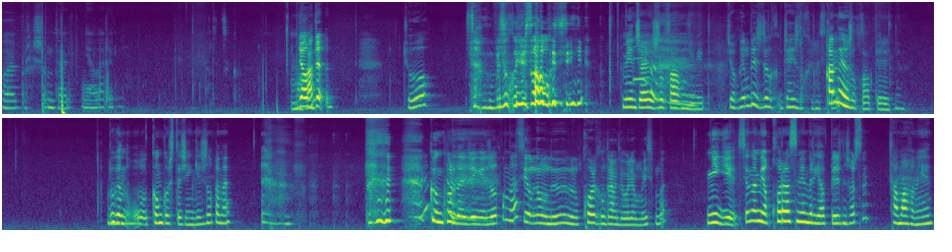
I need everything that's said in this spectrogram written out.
Ой бір шынында не алар едім жоқ жоқ саған бір жылқы бере салып ғой сен мен жай жылқы алғым келмейді жоқ енді жай жылқы емес қандай жылқы алып беретін едің бүгін конкурста жеңген жылқыны конкурдан жеңген жылқыны сен оның өмірін қор қылдырамын деп ойламайсың ба? Неге? Сен оны мен қорасымен бірге алып беретін шығарсың? Тамағымен.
